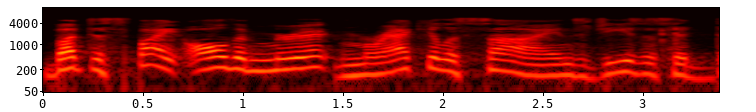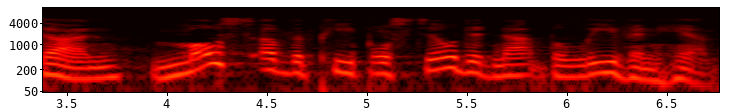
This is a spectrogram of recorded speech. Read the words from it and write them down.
But despite all the miraculous signs Jesus had done, most of the people still did not believe in him.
